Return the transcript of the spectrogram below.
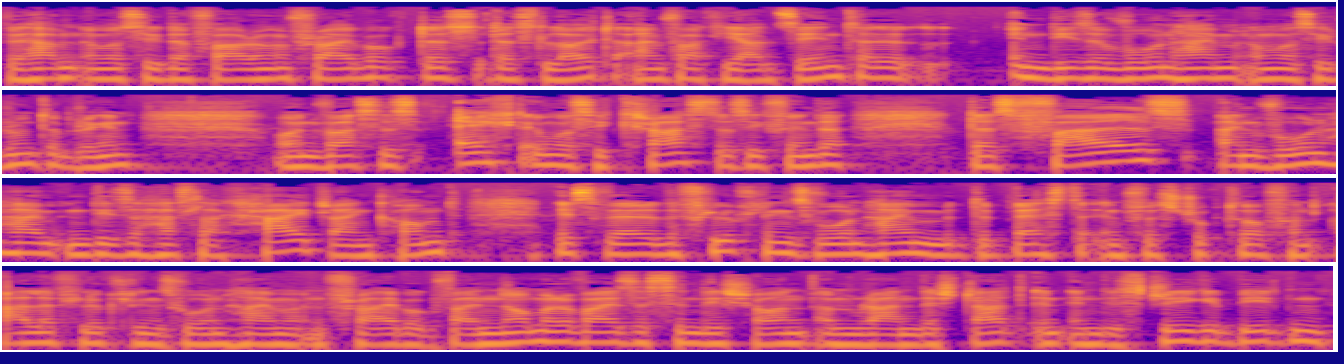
Wir haben immer die Erfahrung in Freiburg, dass, dass Leute einfach Jahrzehnte in diese Wohnheime irgendwas runterbringen. Und was ist echt irgendwas krass, dass ich finde, dass falls ein Wohnheim in diese Haslachheit reinkommt, es wäre der Flüchtlingswohnheim mit der besten Infrastruktur von allen Flüchtlingswohnheimen in Freiburg, weil normalerweise sind die schon am Rand der Stadt, in Industriegebieten,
